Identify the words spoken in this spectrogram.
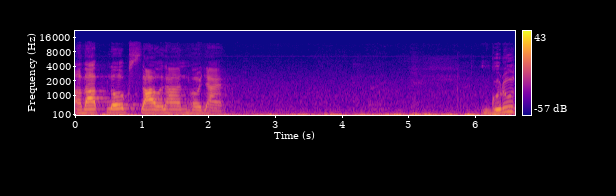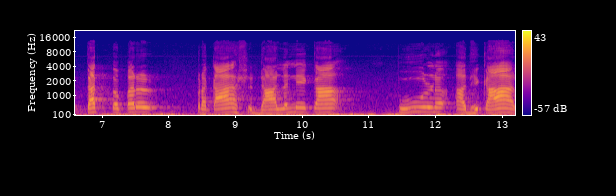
अब आप लोग सावधान हो जाएँ। गुरु तत्व पर प्रकाश डालने का पूर्ण अधिकार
